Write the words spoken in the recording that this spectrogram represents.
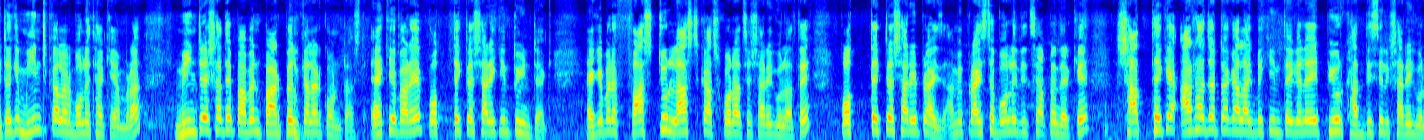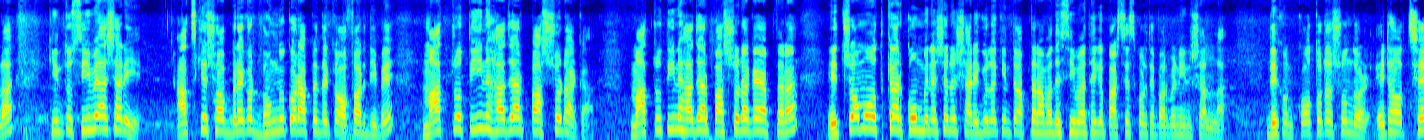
এটাকে মিন্ট কালার বলে থাকি আমরা। মিন্টের সাথে পাবেন পার্পেল কালার কন্ট্রাস্ট একেবারে প্রত্যেকটা শাড়ি কিন্তু ইনট্যাক একেবারে ফার্স্ট টু লাস্ট কাজ করা আছে শাড়িগুলোতে। প্রত্যেকটা শাড়ির প্রাইস আমি প্রাইসটা বলে দিচ্ছি আপনাদেরকে। সাত থেকে আট হাজার টাকা লাগবে কিনতে গেলে এই পিওর খাদ্য সিল্ক শাড়িগুলা। কিন্তু সিমিয়া শাড়ি আজকে সব রেকর্ড ভঙ্গ করে আপনাদেরকে অফার দিবে মাত্র তিন হাজার পাঁচশো টাকা। মাত্র তিন হাজার পাঁচশো টাকায় আপনারা এই চমৎকার কম্বিনেশনের শাড়িগুলো কিন্তু আপনারা আমাদের সীমা থেকে পারচেস করতে পারবেন ইনশাল্লাহ। দেখুন কতটা সুন্দর। এটা হচ্ছে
